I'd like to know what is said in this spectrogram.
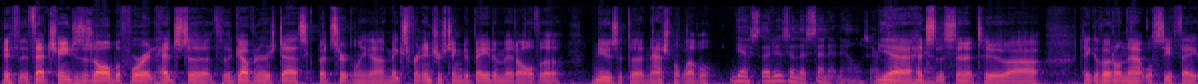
if, if that changes at all before it heads to, to the governor's desk. But certainly uh, makes for an interesting debate amid all the news at the national level. Yes, that is in the Senate now. yeah, right? heads yeah. to the Senate to uh, take a vote on that. We'll see if they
